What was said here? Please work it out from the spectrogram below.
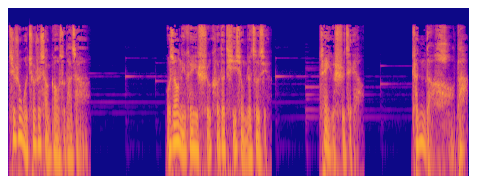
其实我就是想告诉大家，我希望你可以时刻的提醒着自己，这个世界啊，真的好大，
